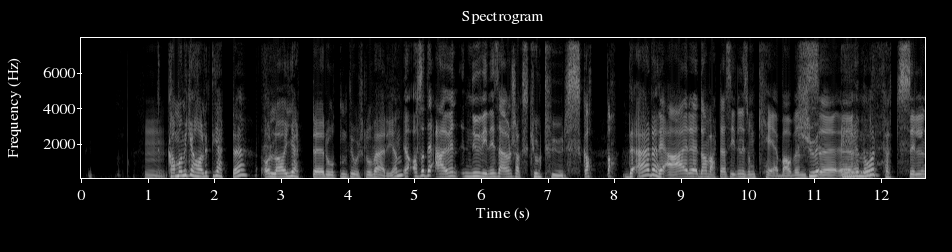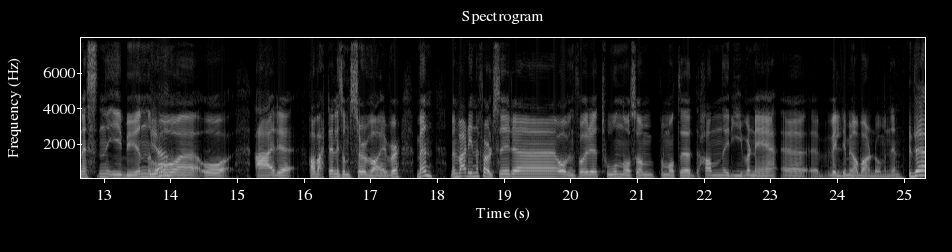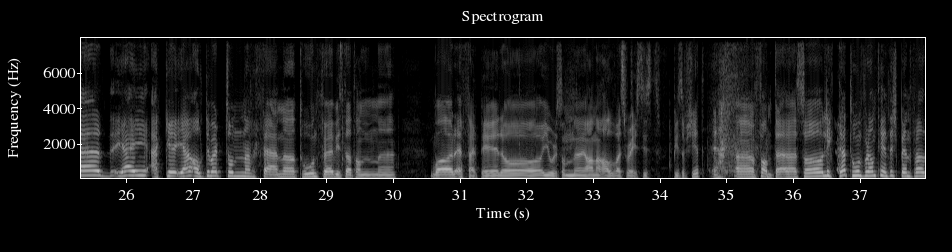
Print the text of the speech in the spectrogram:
Hmm. Kan man ikke ha litt hjerte, og la hjerteroten til Oslo være igjen? Ja, altså det er jo en, New Vinnies er jo en slags kulturskatt, da. Det er det. Det, er, det har vært der siden liksom kebabens 21 eh, år. fødsel, nesten, i byen. Yeah. Og, og er eh, har vært en liksom survivor. Men, men hva er dine følelser uh, ovenfor Ton, nå som på en måte han river ned uh, veldig mye av barndommen din? det jeg, er ikke, jeg har alltid vært sånn fan av Ton før jeg visste at han uh, var Frp-er og gjorde sånn eh, Han er halvveis racist piece of shit. Eh, fant jeg, eh, så likte jeg Ton fordi han tjente spenn fra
